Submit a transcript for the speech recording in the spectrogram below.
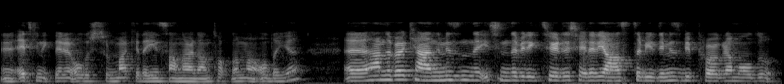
e, etkinlikleri oluşturmak ya da insanlardan toplama olayı. E, hem de böyle kendimizin de içinde biriktirdiği şeyleri yansıtabildiğimiz bir program oldu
